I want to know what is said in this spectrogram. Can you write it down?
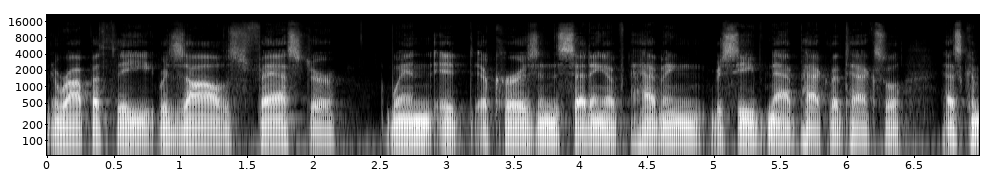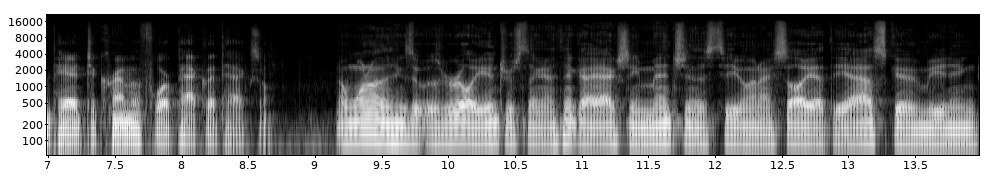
neuropathy resolves faster when it occurs in the setting of having received nab-paclitaxel as compared to Cremophor paclitaxel. Now, one of the things that was really interesting, I think I actually mentioned this to you when I saw you at the ASCO meeting,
